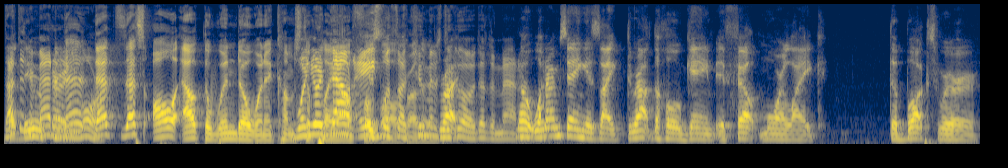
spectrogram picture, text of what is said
That But they didn't matter playing- That- anymore. that's that's all out the window when it comes to the phone. when to you're down eight football, with like brother. two minutes Right. to go, it doesn't matter. No, what I'm saying is like throughout the whole game, it felt more like the Bucks were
